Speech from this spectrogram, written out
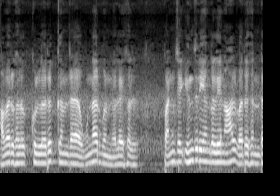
அவர்களுக்குள் இருக்கின்ற உணர்வு நிலைகள் பஞ்ச இந்திரியங்களினால் வருகின்ற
